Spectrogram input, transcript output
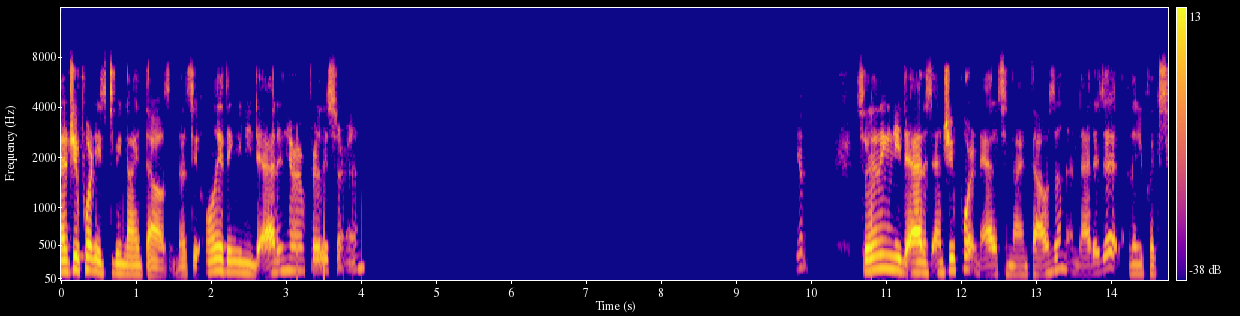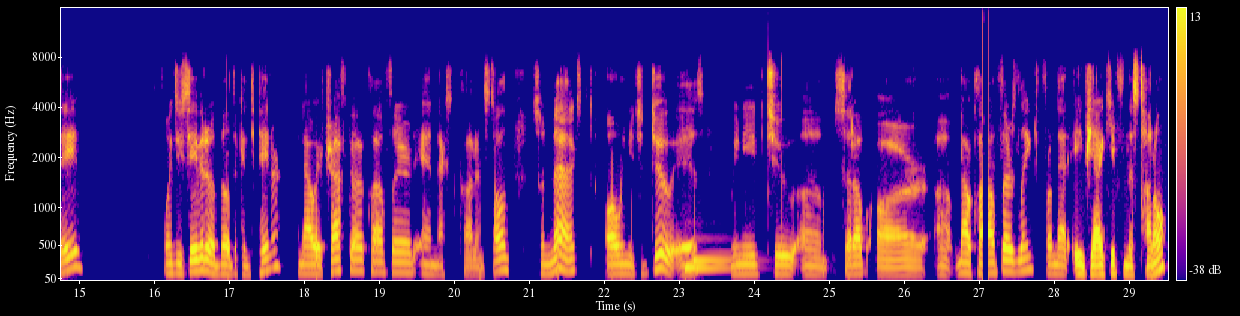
Entry port needs to be 9,000. That's the only thing you need to add in here, I'm fairly certain. Yep. So the only thing you need to add is entry port and add it to 9,000, and that is it. And then you click save. Once you save it, it'll build the container. And now we have Traefik, Cloudflare, and Nextcloud installed. So next, all we need to do is we need to um, set up our, uh, now Cloudflare is linked from that API key from this tunnel.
